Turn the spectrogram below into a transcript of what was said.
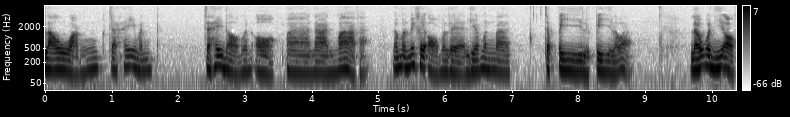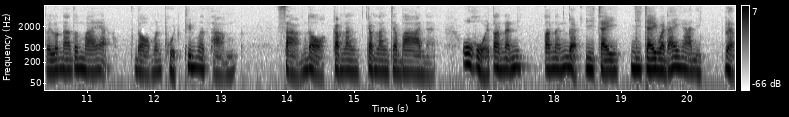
เราหวังจะให้มันจะให้ดอกมันออกมานานมากอะ แล้วมันไม่เคยออกมาเลย เลี้ยงมันมาจะปีหรือปีแล้วอะแล้ววันนี้ออกไปรดน้ำต้นไม้อะดอกมันผุดขึ้นมาสามสามดอกกำลังกำลังจะบานอะโอ้โห ตอนนั้น ตอนนั้นแบบดีใจดีใจกว่าได้งานอีกแบบ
